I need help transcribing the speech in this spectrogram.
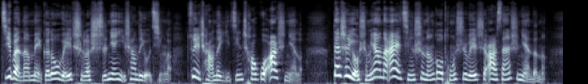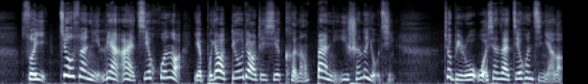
基本呢每个都维持了十年以上的友情了，最长的已经超过二十年了。但是有什么样的爱情是能够同时维持二三十年的呢？所以，就算你恋爱结婚了，也不要丢掉这些可能伴你一生的友情。就比如我现在结婚几年了，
